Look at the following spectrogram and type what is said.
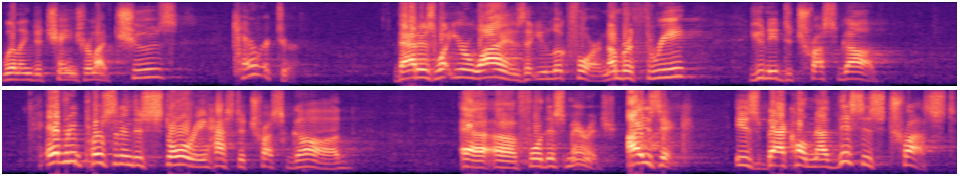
willing to change her life? Choose character. That is what your wise that you look for. Number three, you need to trust God. Every person in this story has to trust God uh, uh, for this marriage. Isaac is back home. Now, this is trust.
